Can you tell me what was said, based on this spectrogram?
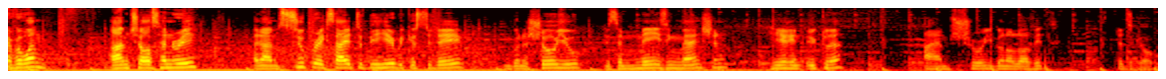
everyone, I'm Charles Henry and I'm super excited to be here because today I'm going to show you this amazing mansion here in Uccle. I'm sure you're going to love it. Let's go.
